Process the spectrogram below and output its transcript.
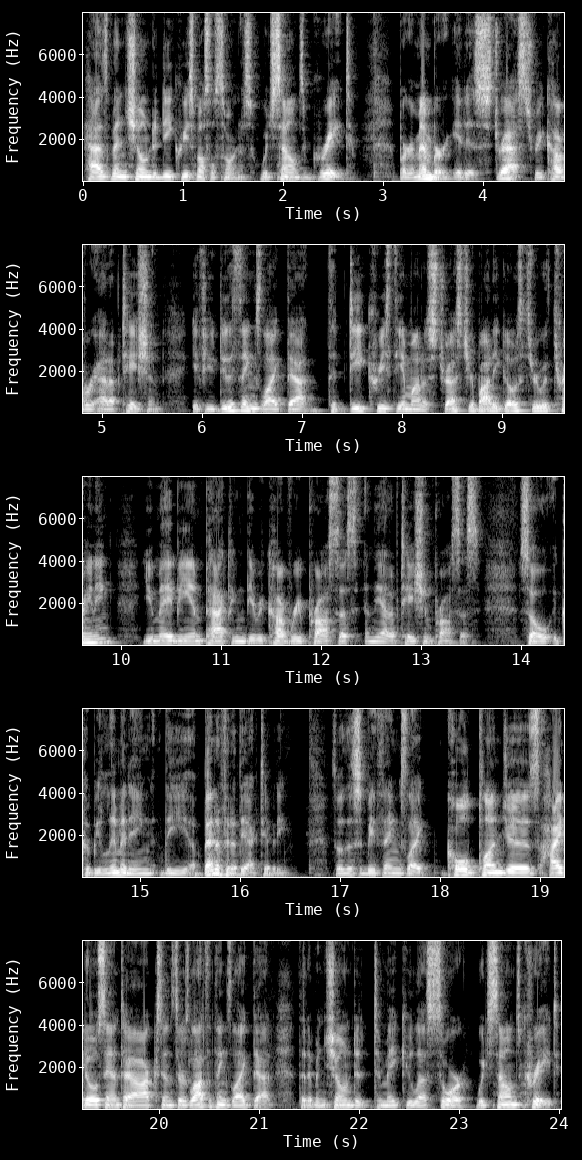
has been shown to decrease muscle soreness, which sounds great. But remember, it is stress, recovery, adaptation. If you do things like that to decrease the amount of stress your body goes through with training, you may be impacting the recovery process and the adaptation process. So it could be limiting the benefit of the activity. So this would be things like cold plunges, high dose antioxidants. There's lots of things like that that have been shown to, to make you less sore, which sounds great.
